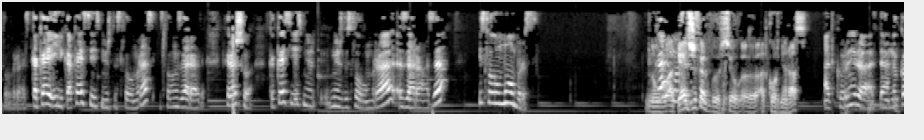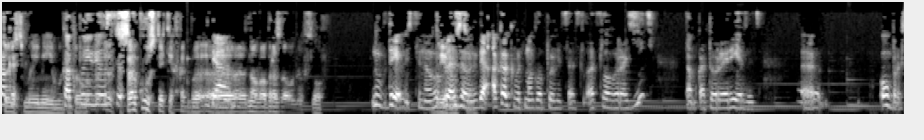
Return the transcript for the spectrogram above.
слово «раз»? Какая, или какая связь между словом «раз» и словом «зараза»? Хорошо. Какая связь между словом «зараза» и словом «образ»? Ну, как опять же, как бы все э, от корня «раз». От корня раз, да. Ну, как, То есть мы имеем как вот появился... саркуст этих как бы да. э, новообразованных слов. Ну, в древности новообразованных, да. А как вот могло появиться от, от слова разить, там, которое резать, э, образ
